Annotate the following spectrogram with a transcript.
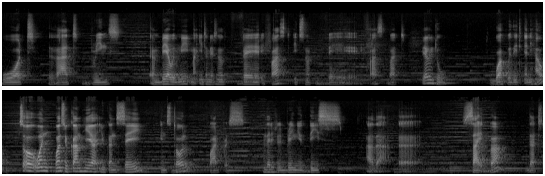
what that brings. Um, bear with me, my internet is not very fast. It's not very fast, but we are going to work with it anyhow. So when, once you come here, you can say install WordPress and then it will bring you this other uh, sidebar that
